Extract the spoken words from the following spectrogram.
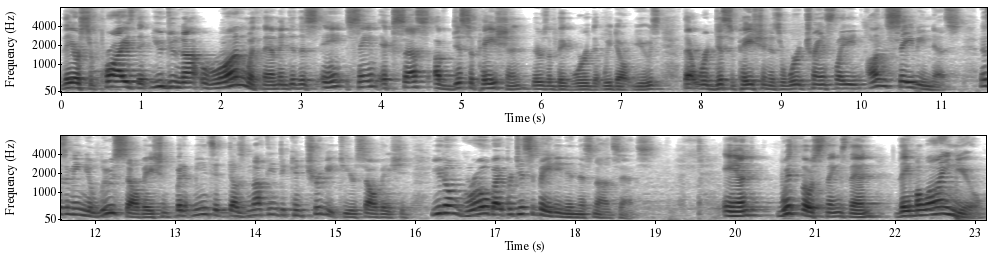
They are surprised that you do not run with them into this same excess of dissipation. There's a big word that we don't use. That word dissipation is a word translating unsavingness. It doesn't mean you lose salvation but it means it does nothing to contribute to your salvation. You don't grow by participating in this nonsense. And with those things then they malign you.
